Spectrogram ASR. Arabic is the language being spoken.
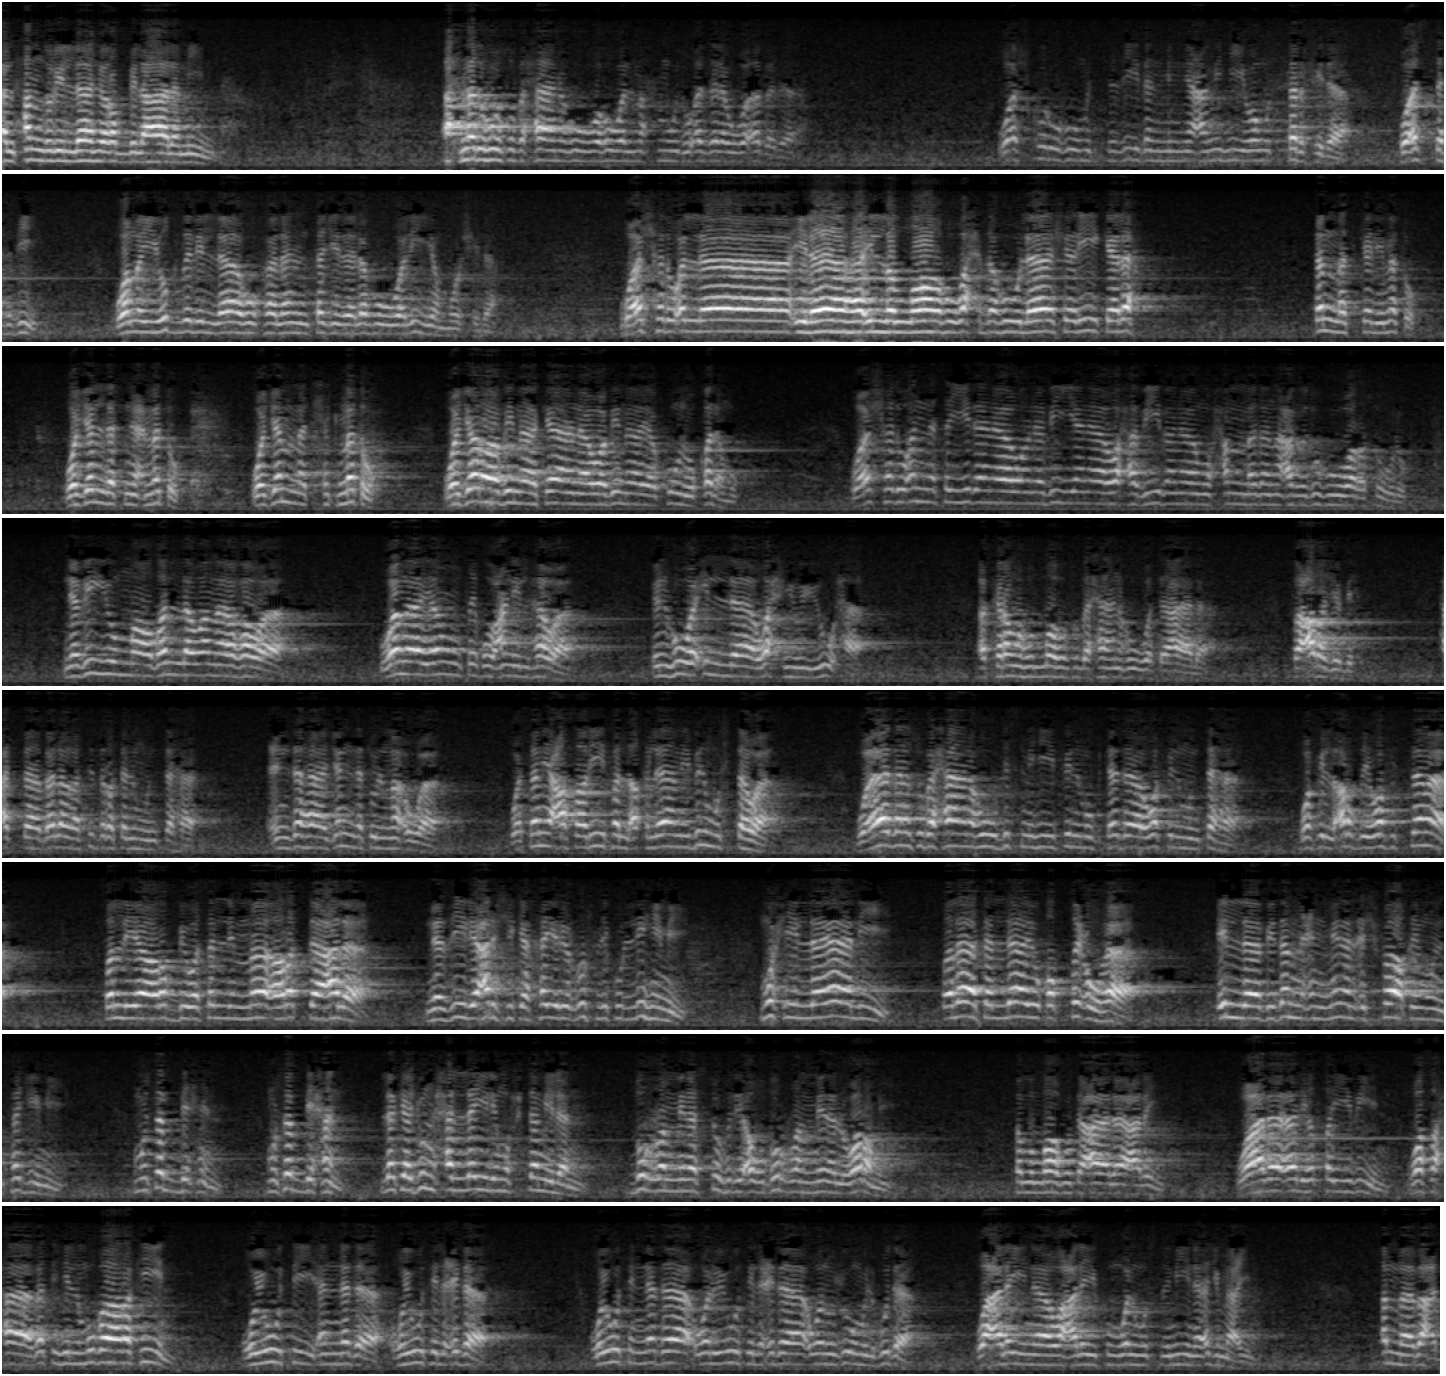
الحمد لله رب العالمين. أحمده سبحانه وهو المحمود أزلا وأبدا. وأشكره مستزيدا من نعمه ومسترشدا. وأستهديه. ومن يضلل الله فلن تجد له وليا مرشدا. وأشهد أن لا إله إلا الله وحده لا شريك له. تمت كلمته. وجلت نعمته وجمت حكمته وجرى بما كان وبما يكون قلمه. وأشهد أن سيدنا ونبينا وحبيبنا محمدا عبده ورسوله. نبي ما ضل وما غوى وما ينطق عن الهوى إن هو إلا وحي يوحى. أكرمه الله سبحانه وتعالى فعرج به. حتى بلغ سدرة المنتهى. عندها جنة المأوى وسمع صريف الأقلام بالمستوى. وآذن سبحانه باسمه في المبتدا وفي المنتهى وفي الأرض وفي السماء. صل يا رب وسلم ما أردت على نزيل عرشك خير الرسل كلهم. محيي الليالي صلاة لا يقطعها إلا بدمع من الإشفاق منسجم. مسبح مسبحا. لك جنح الليل محتملا ضرا من السهد أو ضرا من الورم. صلى الله تعالى عليه وعلى آله الطيبين وصحابته المباركين. غيوث الندى غيوث العدا. غيوث الندى وليوث العدا ونجوم الهدى. وعلينا وعليكم والمسلمين أجمعين. أما بعد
